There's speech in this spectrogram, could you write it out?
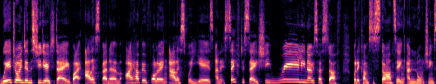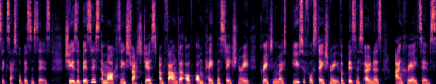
We're joined in the studio today by Alice Benham. I have been following Alice for years, and it's safe to say she really knows her stuff when it comes to starting and launching successful businesses. She is a business and marketing strategist and founder of On Paper Stationery, creating the most beautiful stationery for business owners and creatives.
